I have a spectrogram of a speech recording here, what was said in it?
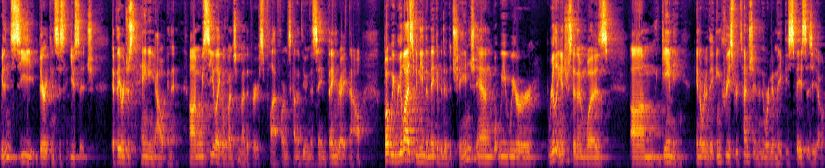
we didn't see very consistent usage if they were just hanging out in it. Um, we see like a bunch of metaverse platforms kind of doing the same thing right now. But we realized we need to make a bit of a change. And what we, we were really interested in was um, gaming in order to increase retention, in order to make these spaces, you know,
